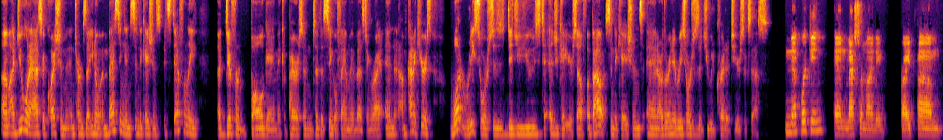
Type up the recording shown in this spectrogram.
Um, I do want to ask a question in terms that you know, investing in syndications. It's definitely a different ball game in comparison to the single family investing, right? And I'm kind of curious what resources did you use to educate yourself about syndications and are there any resources that you would credit to your success? Networking and masterminding right? Um,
